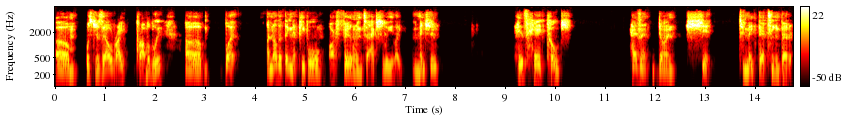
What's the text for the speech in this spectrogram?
Um, was Gisele right? Probably. Um, but another thing that people are failing to actually like mention, his head coach hasn't done shit to make that team better.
